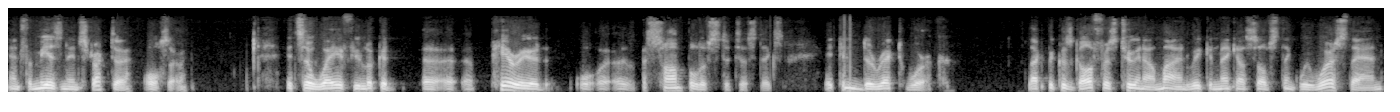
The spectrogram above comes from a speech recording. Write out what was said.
And for me as an instructor also it's a way if you look at a, a period or a, a sample of statistics it can direct work like because golfers two in our mind we can make ourselves think we're worse than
